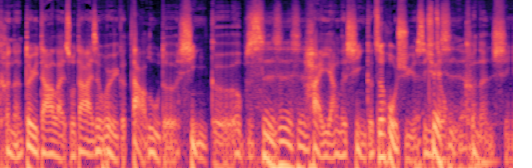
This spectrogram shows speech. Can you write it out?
可能对于大家来说，大家还是会有一个大陆的性格，而不是是是是海洋的性格。这或许也是一种可能性。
